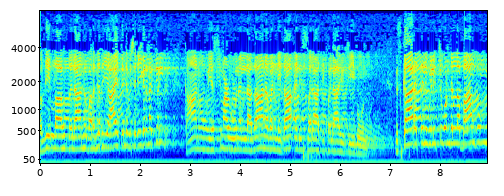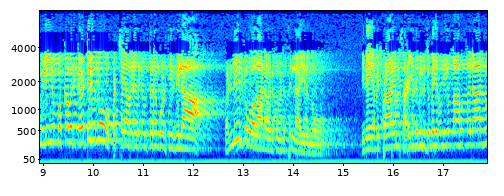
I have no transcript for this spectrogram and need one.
റളിയല്ലാഹു തആലാഹു പറഞ്ഞത് ഈ ആയത്തിന്റെ വിശദീകരണത്തിൽ കാനൂ യസ്മഊനൽ അദാന വൻ നിദാ അലി സ്വലാത്തി ഫലാ യുജീബൂൻ. നിസ്കാരത്തിന് വിളിച്ചുകൊണ്ടുള്ള ബാങ്കും വിളിയും ഒക്കെ അവർ കേട്ടിരുന്നു പക്ഷേ അവരതിന് ഉത്തരം കൊടുത്തിരുന്നില്ല. പള്ളിയിലേക്ക് പോകാൻ അവർക്ക് മനസ്സിലായിരുന്നു ഇതേ അഭിപ്രായം സയ്യിദ് ബിൻ ജുബൈർ റളിയല്ലാഹു തആലാനു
